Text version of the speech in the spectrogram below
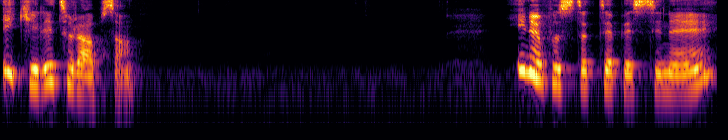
ikili trabzan. Yine fıstık tepesine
